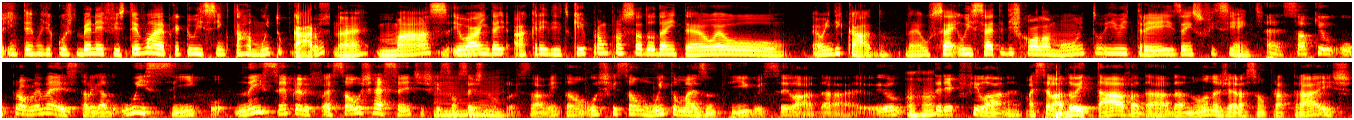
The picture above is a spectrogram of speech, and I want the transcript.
em termos de custo-benefício. Teve uma época que i5 tava muito caro, né? Mas eu ainda acredito que para um processador da Intel é o é o indicado, né? O, o i7 descola muito e o i3 é insuficiente. É, só que o, o, problema é esse, tá ligado? O i5 nem sempre ele é só os recentes que hum. são seis hum. núcleos, sabe? Então, os que são muito mais antigos, sei lá, da eu uhum. teria que filar, né? Mas sei lá, da oitava, da, da nona geração para trás,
